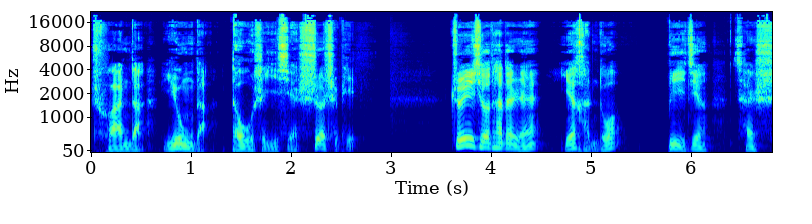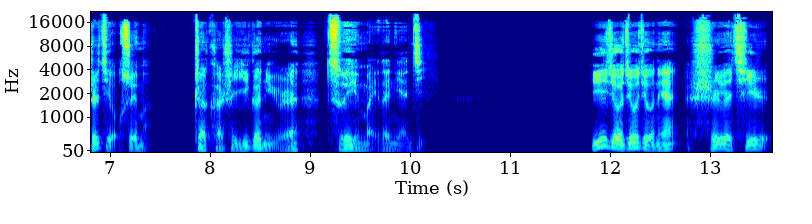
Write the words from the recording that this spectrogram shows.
穿的用的都是一些奢侈品，追求她的人也很多。毕竟才十九岁嘛，这可是一个女人最美的年纪。一九九九年十月七日，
